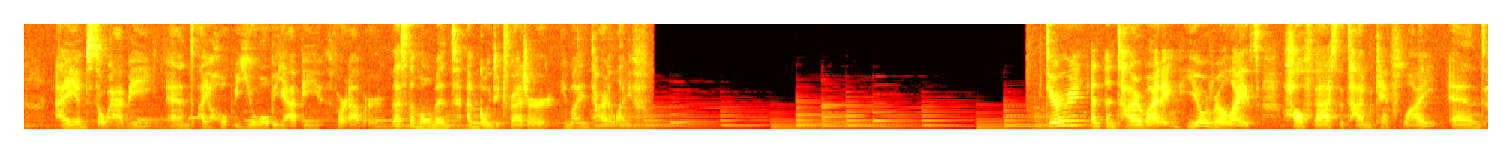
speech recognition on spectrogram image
I am so happy and I hope you will be happy forever. That's the moment I'm going to treasure in my entire life. During an entire wedding, you'll realize how fast the time can fly and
